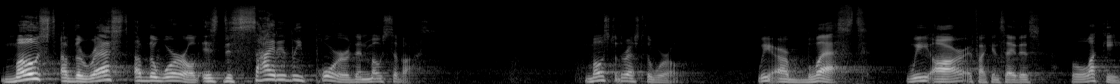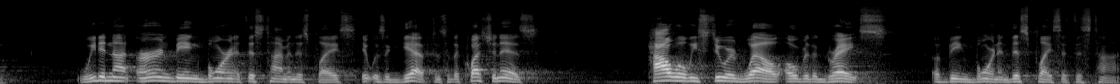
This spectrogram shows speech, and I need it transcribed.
Most of the rest of the world is decidedly poorer than most of us. Most of the rest of the world. We are blessed we are, if I can say this, lucky. We did not earn being born at this time in this place, it was a gift. And so the question is how will we steward well over the grace of being born in this place at this time?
